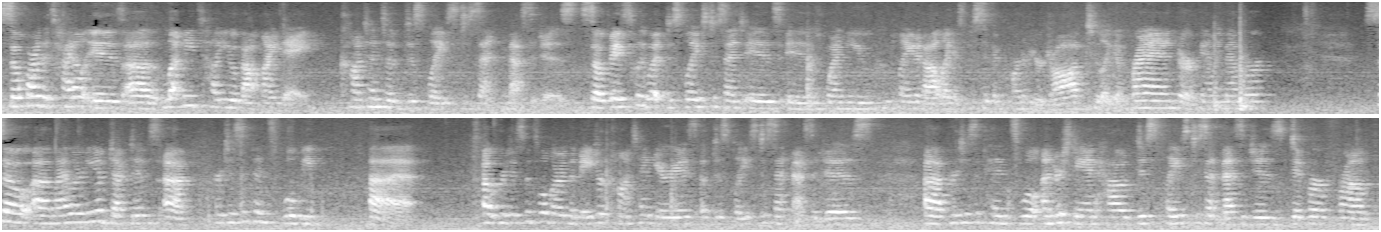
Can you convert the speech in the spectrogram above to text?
So far, the title is uh, "Let Me Tell You About My Day." Content of displaced dissent messages. So basically, what displaced dissent is is when you complain about like a specific part of your job to like a friend or a family member. So uh, my learning objectives, uh, participants will be, uh, oh, participants will learn the major content areas of displaced dissent messages. Uh, participants will understand how displaced dissent messages differ from,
